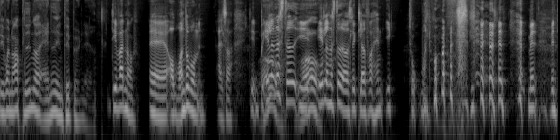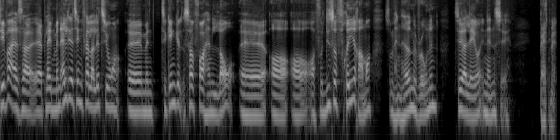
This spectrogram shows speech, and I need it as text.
det var nok blevet noget andet, end det Bøn lavede. Det var det nok. Øh, og Wonder Woman. Altså, det, wow. et, eller andet sted i, Wow. et eller andet sted er jeg også lidt glad for, at han ikke tog Wonder Woman. men, men, men det var altså planen. Men alle de her ting falder lidt til jorden. Øh, men til gengæld så får han lov øh, at, at, at få lige så frie rammer, som han havde med Ronin, til at lave en anden serie. Batman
